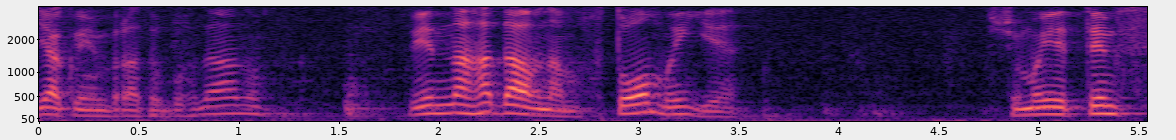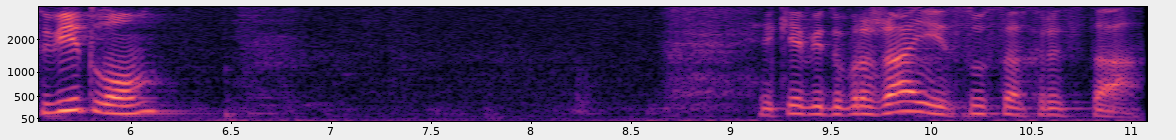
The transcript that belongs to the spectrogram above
Дякуємо брату Богдану. Він нагадав нам, хто ми є. Що ми є тим світлом, яке відображає Ісуса Христа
